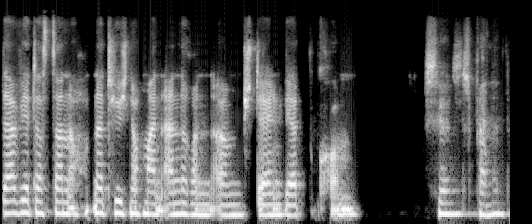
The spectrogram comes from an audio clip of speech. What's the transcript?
da wird das dann auch natürlich noch mal einen anderen ähm, Stellenwert bekommen. Schön, spannend.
